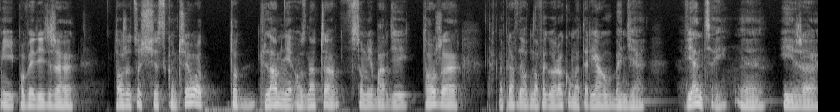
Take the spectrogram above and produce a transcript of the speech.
i powiedzieć, że to, że coś się skończyło, to dla mnie oznacza w sumie bardziej to, że tak naprawdę od nowego roku materiałów będzie więcej y, i że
